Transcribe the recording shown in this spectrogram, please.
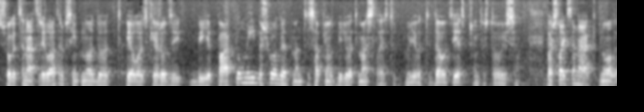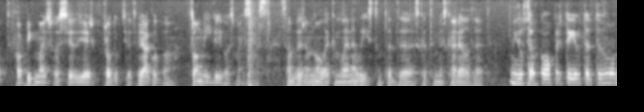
šogad sanāca arī Latvijas nodot bioloģiskie rudzi. Bija pārpilnība šogad, man tas apjoms bija ļoti mazs, lai es tur ļoti daudz iespringt uz to visu. Pašlaik sanāk nolikt fabrikmaisos, ja, ja ir produkcija, jāglabā tonīgajos maisos. Samveram, noliekam, lai nelīst, un tad uh, skatāmies, kā realizēt. Jūs ar kooperatīvu tad nu,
